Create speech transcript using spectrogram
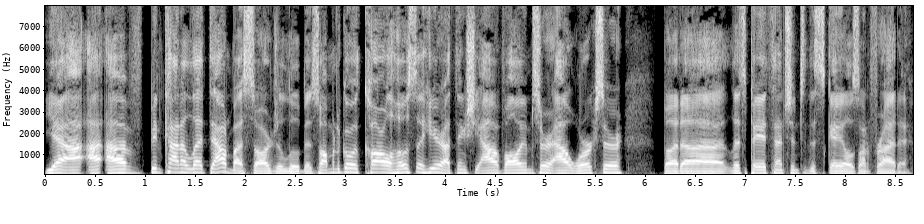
yeah, I, have been kind of let down by Sarge a little bit. So I'm going to go with Carl Hosa here. I think she outvolumes her, outworks her. But uh, let's pay attention to the scales on Friday.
